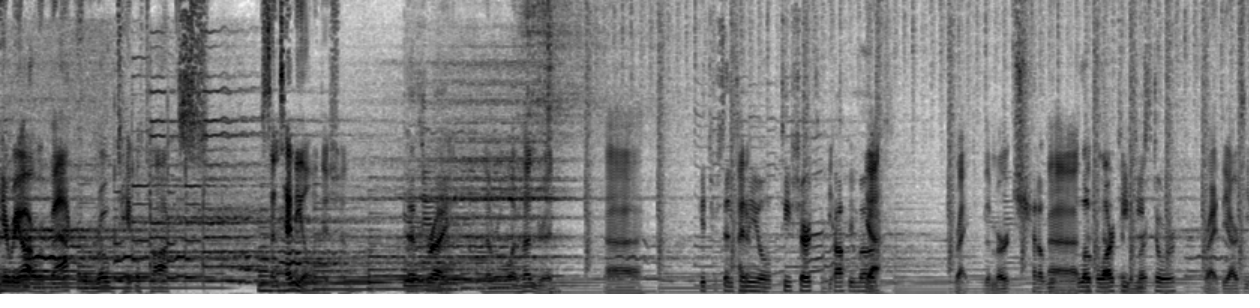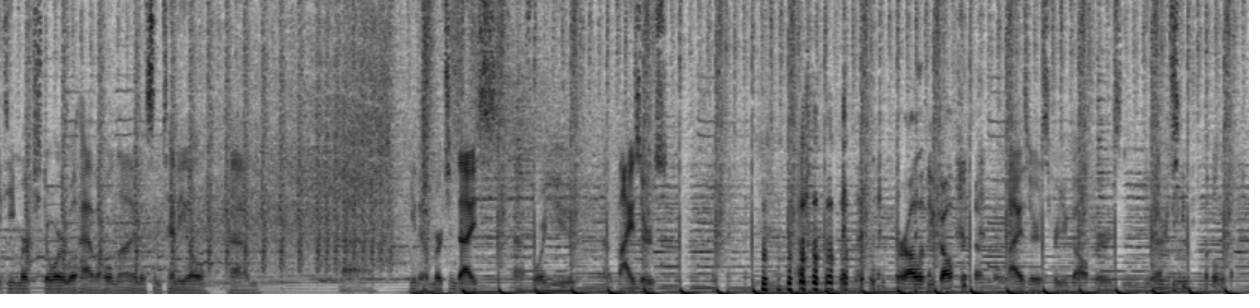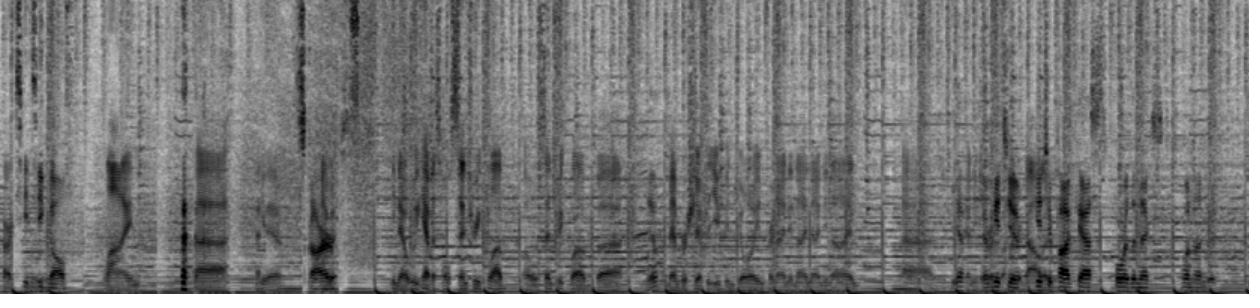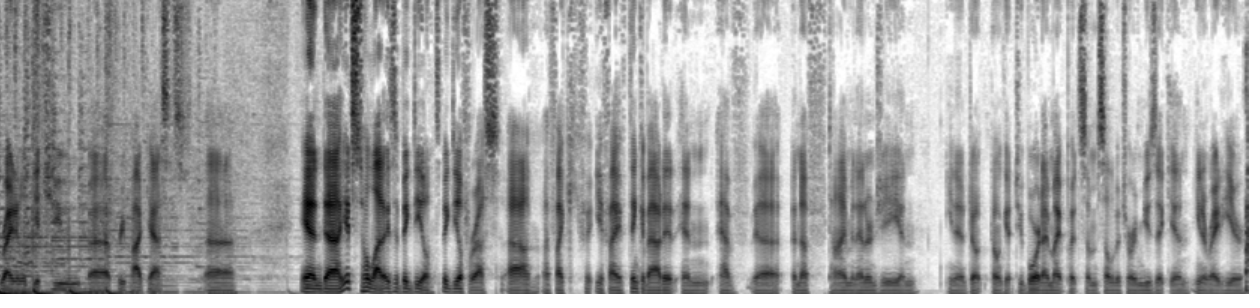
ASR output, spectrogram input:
here we are. We're back for Rogue Table Talks Centennial Edition, That's right. number 100. Uh, Get your Centennial T-shirts and coffee mugs yeah. right, the merch. at a uh, local the- RTT the mer- store. Right, the RTT merch store will have a whole line of Centennial, um, uh, you know, merchandise uh, for you, uh, visors, for all of you golfers out there. visors for you golfers, and you know, RTT, the whole RTT golf line. Uh, you know, Scarves. You know, we have a whole Century Club, a whole Century Club uh, Yep. membership that you can join for ninety nine ninety nine. Uh, Yeah, it'll get you get your podcast for the next 100. right it'll get you uh, free podcasts uh, and uh, yeah just a whole lot it's a big deal it's a big deal for us uh, if i if i think about it and have uh, enough time and energy and you know don't don't get too bored i might put some celebratory music in you know right here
